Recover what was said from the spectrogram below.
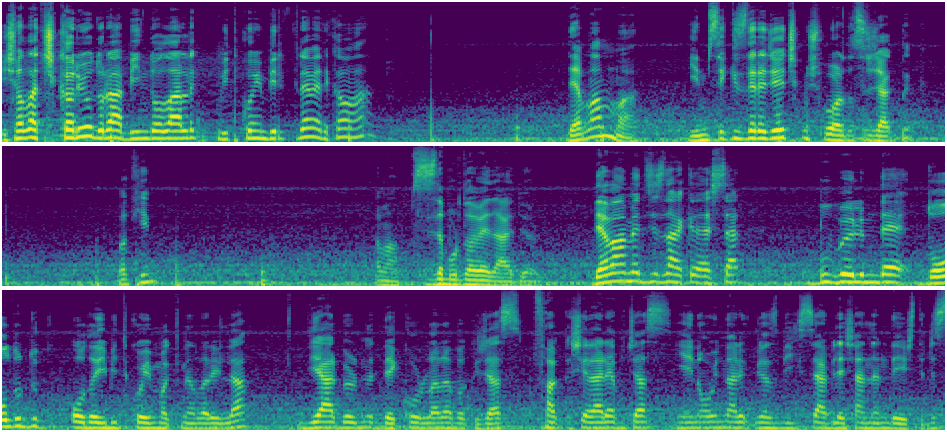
İnşallah çıkarıyordur ha. 1000 dolarlık bitcoin biriktiremedik ama. Devam mı? 28 dereceye çıkmış bu arada sıcaklık. Bakayım. Tamam siz burada veda ediyorum. Devam edeceğiz arkadaşlar. Bu bölümde doldurduk odayı bitcoin makinalarıyla. Diğer bölümde dekorlara bakacağız. Farklı şeyler yapacağız. Yeni oyunlar yapacağız. Bilgisayar bileşenlerini değiştiririz.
